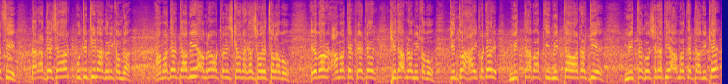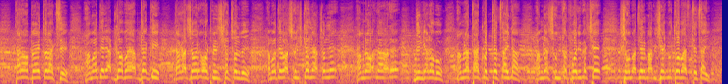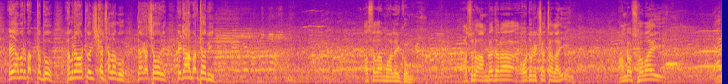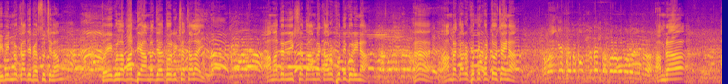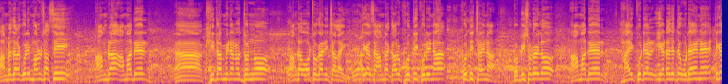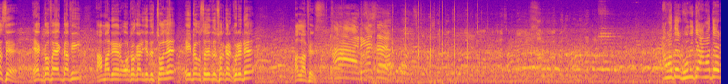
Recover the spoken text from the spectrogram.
আছি, তারা দেশের প্রতিটি নাগরিক আমরা। আমাদের দাবি, আমরা অটোরিক্সা ঢাকা শহরে চালাবো এবং আমাদের পেটের খিদা আমরা মিটাবো। কিন্তু হাইকোর্টের মিথ্যা বাড়তি, মিথ্যা অর্ডার দিয়ে, মিথ্যা ঘোষণা দিয়ে আমাদের দাবিকে তারা অব্যাহত রাখছে। আমাদের এক দফায় দেখি ঢাকা শহরে অটোরিক্সা চলবে। আমাদের অটোরিক্সা না চললে আমরা অনাহারে দিন কাটাবো। আমরা তা করতে চাই না। আমরা সুন্দর পরিবেশে সমাজের মানুষের মতো বাঁচতে চাই। এই আমার বক্তব্য। আমরা অটো রিক্সা চালাবো ঢাকা শহরে। এটা আমার দাবি। আসসালামু আলাইকুম। আসলে আমরা যারা অটোরিকশা চালাই, আমরা সবাই বিভিন্ন কাজে ব্যস্ত ছিলাম। তো এইগুলা বাদ দিয়ে আমরা যেহেতু রিক্সা চালাই, আমাদের রিক্সা তো আমরা কারও ক্ষতি করি না। হ্যাঁ আমরা কারও ক্ষতি করতেও চাই না। আমরা আমরা যারা গরিব মানুষ আছি, আমরা আমাদের খিদা মেটানোর জন্য আমরা অটো গাড়ি চালাই। ঠিক আছে আমরা কারও ক্ষতি করি না ক্ষতি চাই না। তো বিষয়টা হইল আমাদের হাইকোর্টের ইয়েটা যাতে উঠায় নেয় ঠিক আছে এক দফা এক দাফি আমাদের অটো গাড়ি যাতে চলে এই ব্যবস্থা যাতে সরকার করে দেয়। আল্লাহ হাফেজ। হ্যাঁ আমাদের ভূমিকা আমাদের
